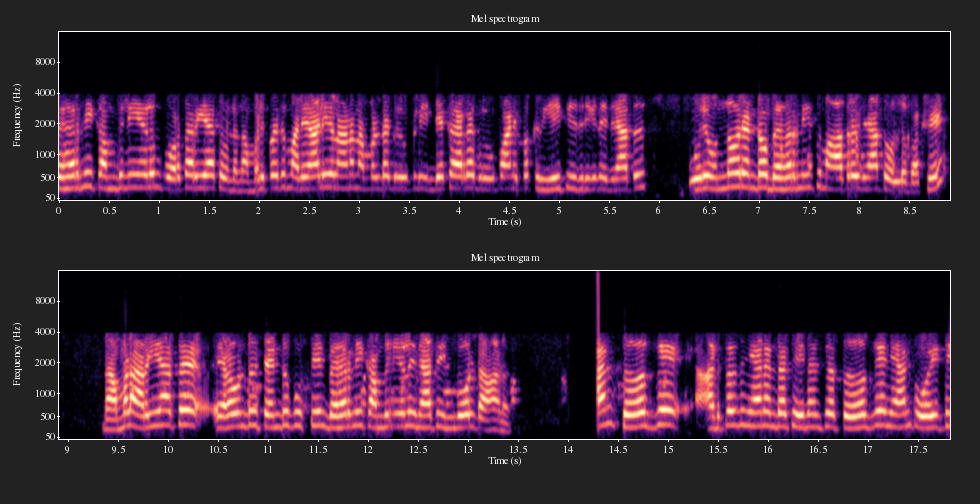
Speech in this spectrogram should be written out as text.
ബെഹർണി കമ്പനികളും പുറത്തറിയാത്തവരുണ്ട്. നമ്മളിപ്പോ ഇത് മലയാളികളാണ്. നമ്മളുടെ ഗ്രൂപ്പിൽ ഇന്ത്യക്കാരുടെ ഗ്രൂപ്പാണ് ഇപ്പോൾ ക്രിയേറ്റ് ചെയ്തിരിക്കുന്നത്. ഇതിനകത്ത് ഒരു ഒന്നോ രണ്ടോ ബെഹർണീസ് മാത്രമേ ഇതിനകത്തുള്ളൂ. പക്ഷേ നമ്മൾ അറിയാത്ത അറൗണ്ട് ടെൻ ടു ഫിഫ്റ്റീൻ ബെഹർണി കമ്പനികൾ ഇതിനകത്ത് ഇൻവോൾവ് ആണ്. ഞാൻ തേഴ്സ്ഡേ അടുത്തത് ഞാൻ എന്താ ചെയ്യുന്നത് വെച്ചാൽ തേഴ്സ്ഡേ ഞാൻ പോയിട്ട്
